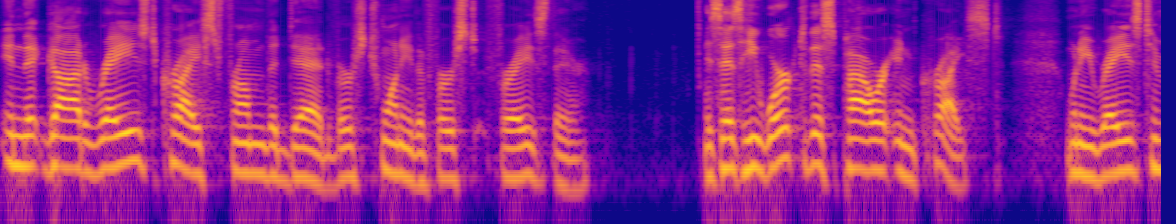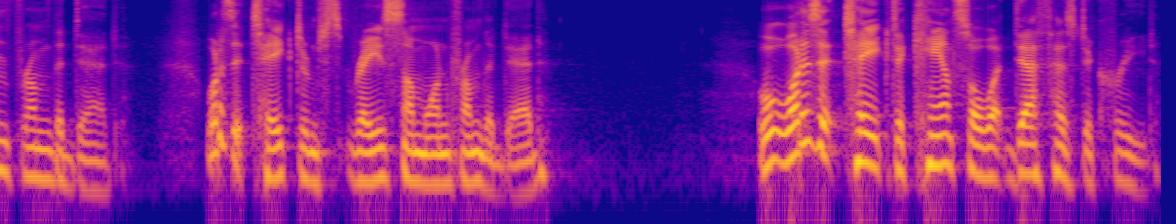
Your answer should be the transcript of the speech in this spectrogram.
in that God raised Christ from the dead. Verse 20, the first phrase there. It says, He worked this power in Christ when He raised him from the dead. What does it take to raise someone from the dead? What does it take to cancel what death has decreed?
